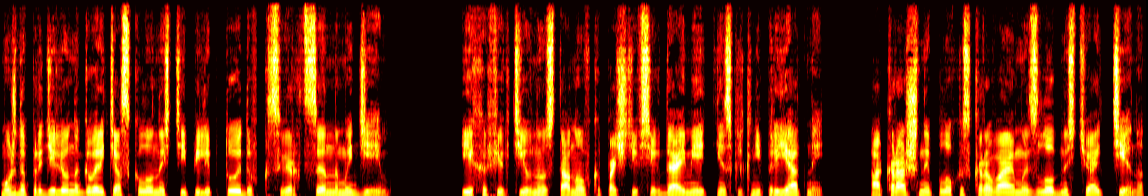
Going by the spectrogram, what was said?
Можно определенно говорить о склонности эпилептоидов к сверхценным идеям. Их эффективная установка почти всегда имеет несколько неприятный, окрашенный плохо скрываемой злобностью оттенок,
